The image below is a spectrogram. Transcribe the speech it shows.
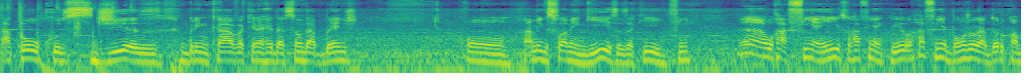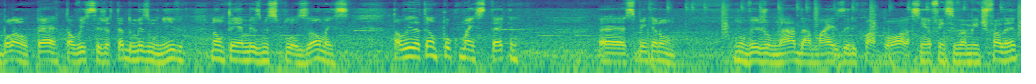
há poucos dias brincava aqui na redação da Band com amigos flamenguistas aqui, enfim, ah, o Rafinha é isso, o Rafinha é aquilo. O Rafinha é bom jogador com a bola no pé, talvez seja até do mesmo nível, não tenha a mesma explosão, mas talvez até um pouco mais técnico. É, se bem que eu não, não vejo nada a mais dele com a bola, assim, ofensivamente falando.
